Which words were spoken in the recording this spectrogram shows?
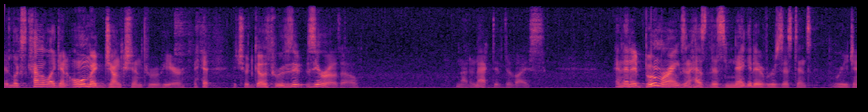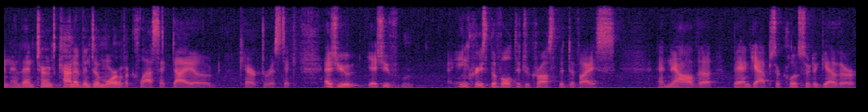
It looks kind of like an ohmic junction through here. it should go through zero, though. Not an active device. And then it boomerangs and has this negative resistance region and then turns kind of into more of a classic diode characteristic as you as you've increased the voltage across the device and now the band gaps are closer together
